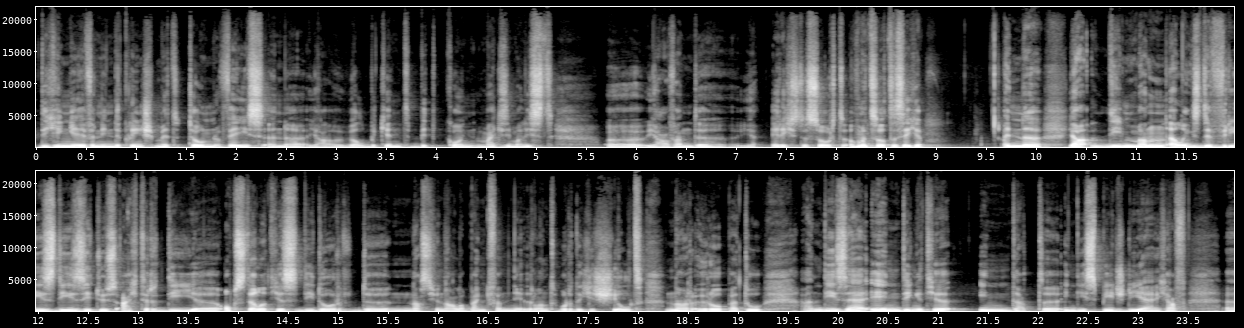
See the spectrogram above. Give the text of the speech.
die ging even in de clinch met Tone Vase, een ja, welbekend bitcoin-maximalist ja, van de ja, ergste soort, om het zo te zeggen. En ja, die man, Alex de Vries, die zit dus achter die opstelletjes die door de Nationale Bank van Nederland worden geschild naar Europa toe. En die zei één dingetje in, dat, uh, in die speech die hij gaf, uh,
